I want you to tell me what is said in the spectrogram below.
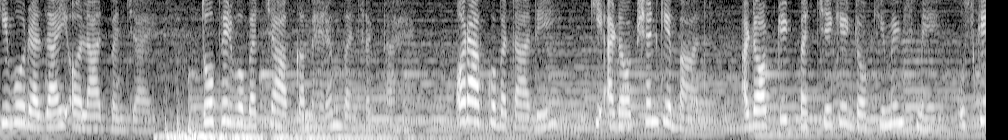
कि वो रज़ाई औलाद बन जाए तो फिर वो बच्चा आपका महरम बन सकता है। और आपको बता दें कि अडॉप्शन के बाद अडॉप्टेड बच्चे के डॉक्यूमेंट्स में उसके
